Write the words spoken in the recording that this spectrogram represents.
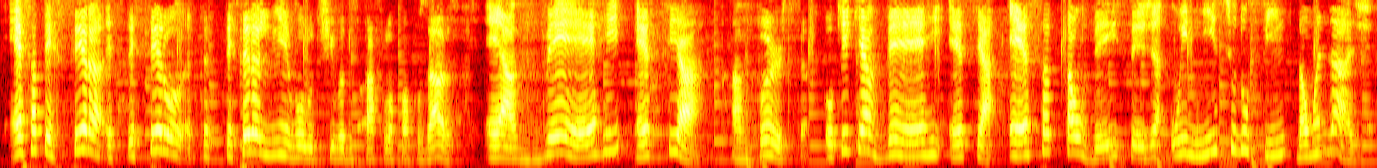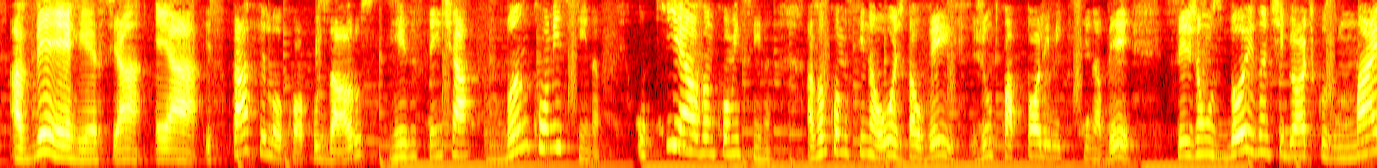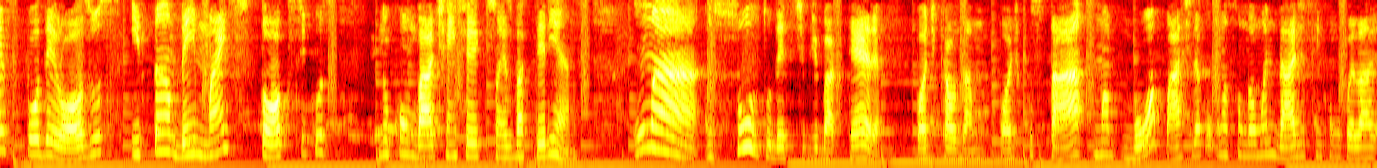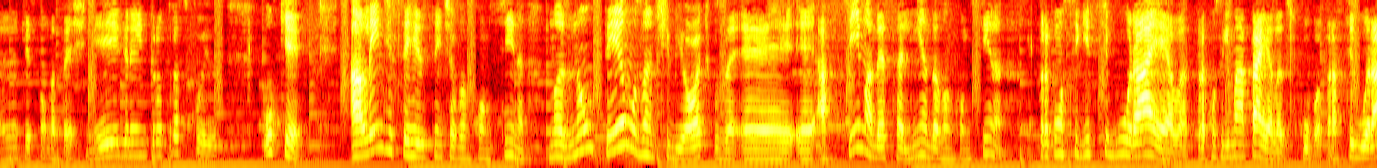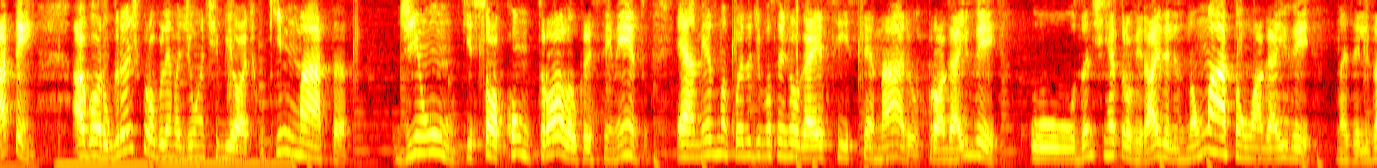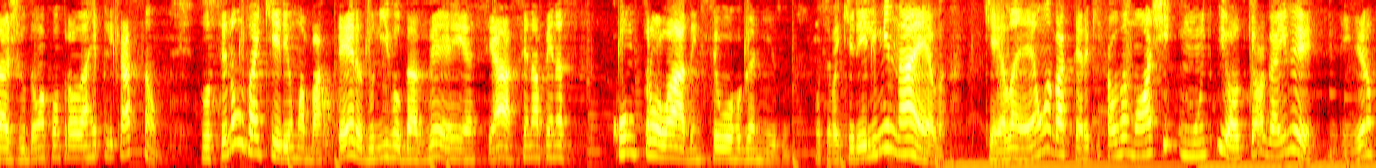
Essa terceira, esse terceiro, terceira linha evolutiva do Staphylococcus aureus é a VRSA, a Versa. O que, é a VRSA? Essa talvez seja o início do fim da humanidade. A VRSA é a Staphylococcus aureus resistente à vancomicina. O que é a vancomicina? A vancomicina hoje, talvez, junto com a polimixina B, sejam os dois antibióticos mais poderosos e também mais tóxicos no combate a infecções bacterianas. Uma, um surto desse tipo de bactéria pode causar, pode custar uma boa parte da população da humanidade, assim como foi lá na questão da peste negra, entre outras coisas. Por quê? Além de ser resistente à vancomicina, nós não temos antibióticos é, é, é acima dessa linha da vancomicina para conseguir segurar ela, para conseguir matar ela, desculpa, para segurar tem. Agora, o grande problema de um antibiótico que mata de um que só controla o crescimento é a mesma coisa de você jogar esse cenário pro HIV os antirretrovirais eles não matam o HIV, mas eles ajudam a controlar a replicação. Você não vai querer uma bactéria do nível da VRSA sendo apenas controlada em seu organismo. Você vai querer eliminar ela, que ela é uma bactéria que causa morte muito pior do que o HIV, entenderam?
